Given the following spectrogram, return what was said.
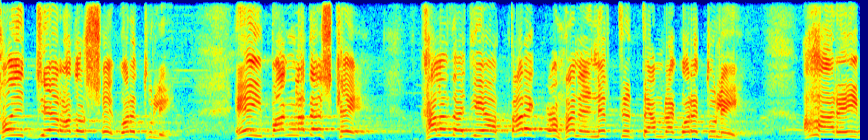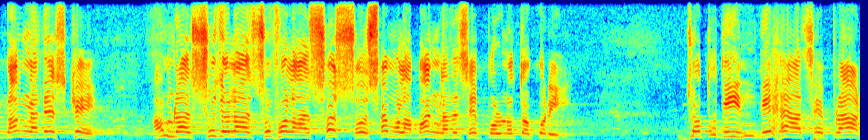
শহীদ জিয়ার আদর্শে গড়ে তুলি। এই বাংলাদেশকে খালেদা জিয়া, তারেক রহমানের নেতৃত্বে আমরা গড়ে তুলি। আর এই বাংলাদেশকে আমরা সুজলা, সুফলা, শস্য, শ্যামলা বাংলাদেশে পরিণত করি। যতদিন দেহে আছে প্রাণ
